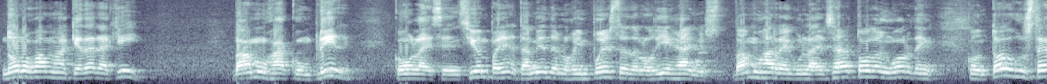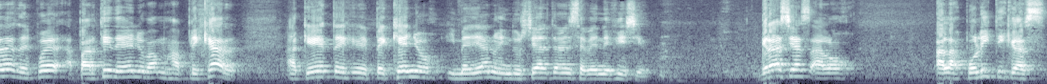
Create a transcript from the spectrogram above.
No nos vamos a quedar aquí. Vamos a cumplir con la exención también de los impuestos de los 10 años. Vamos a regularizar todo en orden con todos ustedes. Después, a partir de ello, vamos a aplicar a que este eh, pequeños y medianos industriales también se beneficien. Gracias a, los, a las políticas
